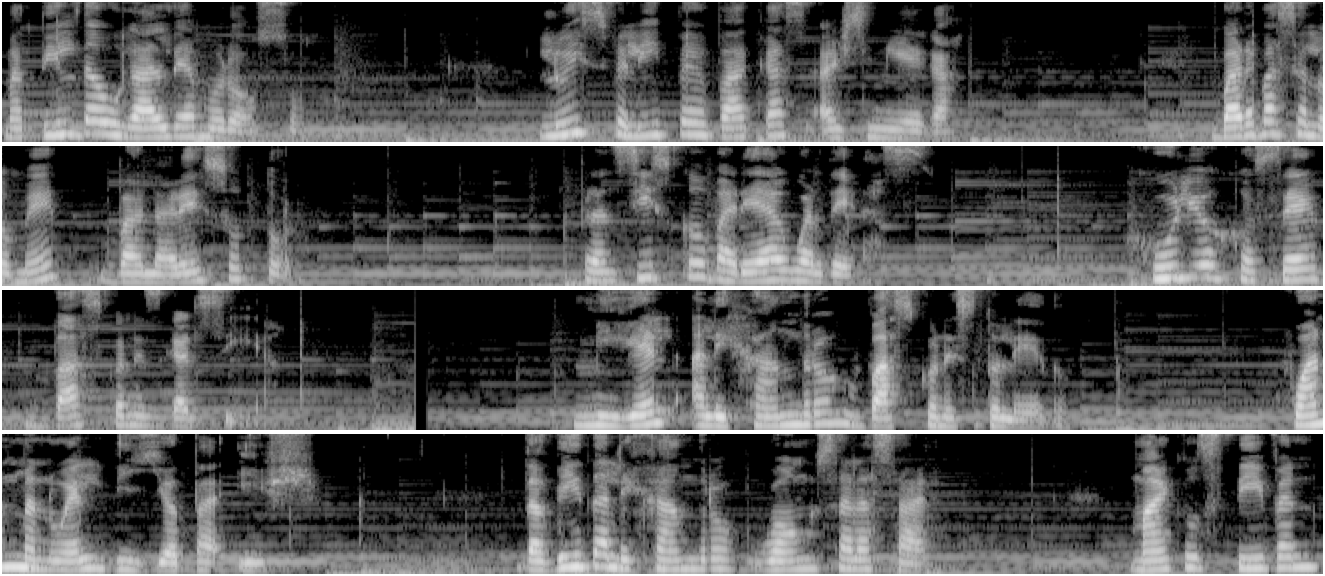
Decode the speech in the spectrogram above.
Matilda Ugalde Amoroso, Luis Felipe Vacas Arciniega, Barba Salomé Valareso Toro, Francisco Barea Guarderas, Julio José Vázquez García, Miguel Alejandro Vázquez Toledo, Juan Manuel Villota Ish, David Alejandro Wong Salazar, Michael Steven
